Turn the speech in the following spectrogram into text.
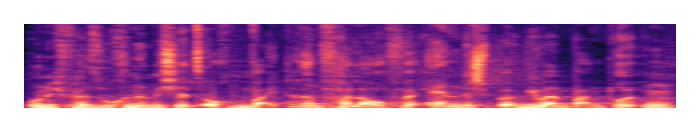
Und ich versuche nämlich jetzt auch im weiteren Verlauf, ähnlich wie beim Bankdrücken,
